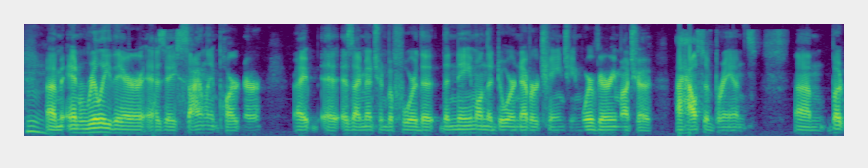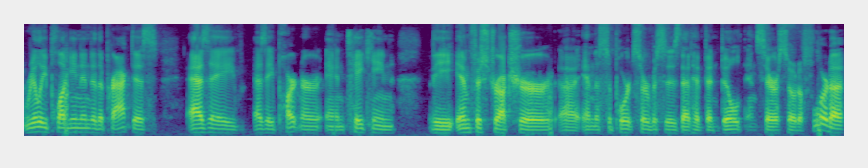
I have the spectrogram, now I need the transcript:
Hmm. Um, and really, there as a silent partner, right? As I mentioned before, the the name on the door never changing. We're very much a, a house of brands, um, but really plugging into the practice as a as a partner and taking the infrastructure uh, and the support services that have been built in Sarasota, Florida,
